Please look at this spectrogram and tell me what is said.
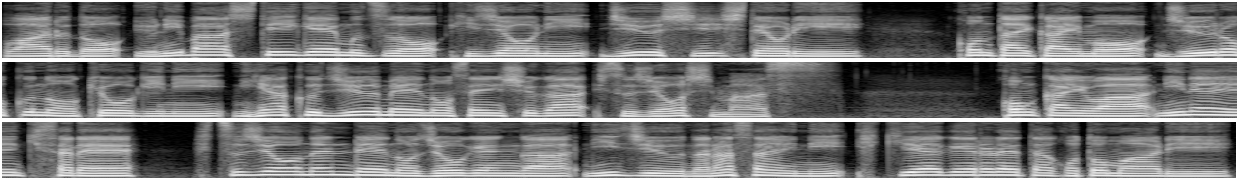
ワールドユニバーシティゲームズを非常に重視しており、今大会も16の競技に210名の選手が出場します。今回は2年延期され、出場年齢の上限が27歳に引き上げられたこともあり、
